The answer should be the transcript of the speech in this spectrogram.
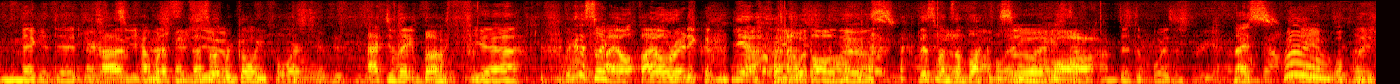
mega dead here. Let's see how much that's, can you That's do. what we're going for. Activate both. yeah, We're gonna swing. I, I already couldn't Yeah. deal with all of those. This one's unblockable So anyway. oh, I'm dead to poison. Nice, good game, well played.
